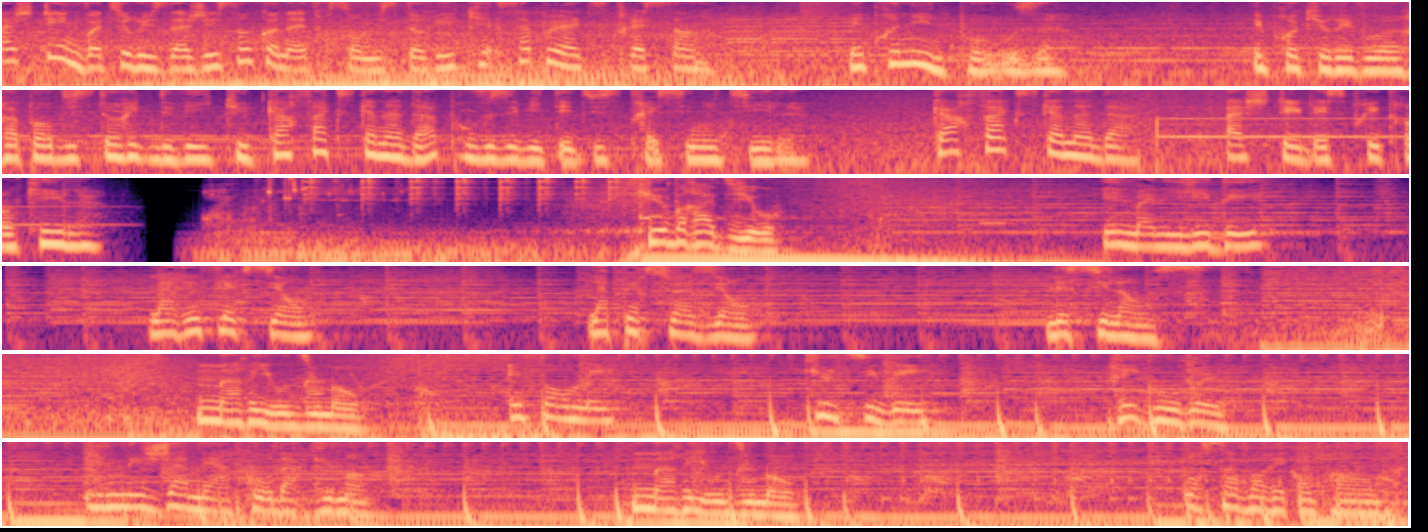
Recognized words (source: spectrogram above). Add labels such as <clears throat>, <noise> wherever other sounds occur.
Acheter une voiture usagée sans connaître son historique, ça peut être stressant. Mais prenez une pause. Et procurez-vous un rapport d'historique de véhicule Carfax Canada pour vous éviter du stress inutile. Carfax Canada. Achetez l'esprit tranquille. Cube Radio. Il manie l'idée, la réflexion, la persuasion, le silence. Mario Dumont. Informé, cultivé, rigoureux. Il n'est jamais à court d'arguments. Mario Dumont. Pour savoir et comprendre.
